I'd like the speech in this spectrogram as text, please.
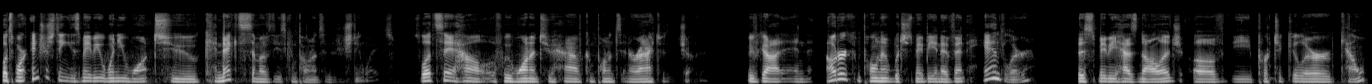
What's more interesting is maybe when you want to connect some of these components in interesting ways. So let's say how if we wanted to have components interact with each other. We've got an outer component, which is maybe an event handler. This maybe has knowledge of the particular count,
